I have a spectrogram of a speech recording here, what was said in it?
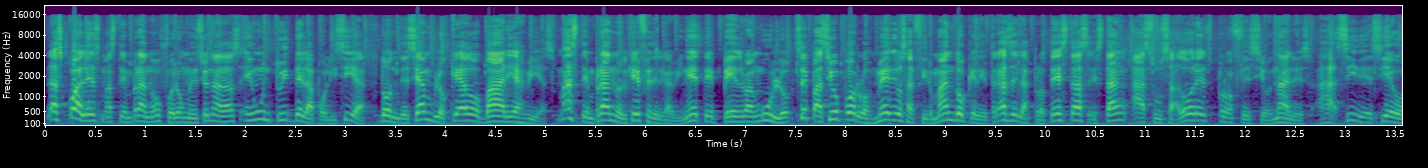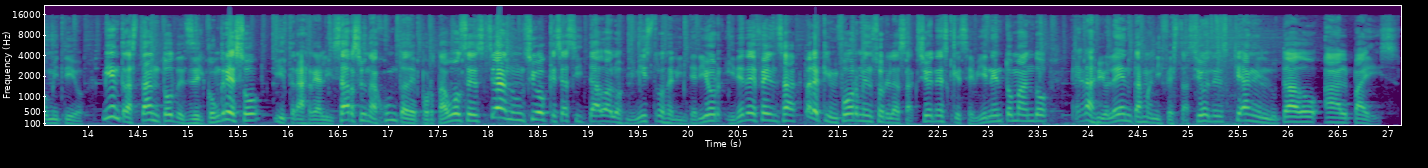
las cuales más temprano fueron mencionadas en un tuit de la policía, donde se han bloqueado varias vías. Más temprano el jefe del gabinete, Pedro Angulo, se paseó por los medios afirmando que detrás de las protestas están asusadores profesionales. Así de ciego mi tío. Mientras tanto, desde el Congreso, y tras realizarse una junta de portavoces, se anunció que se ha citado a los ministros del Interior y de Defensa para que informen sobre las acciones que se vienen tomando en las violentas manifestaciones que han enlutado al país.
